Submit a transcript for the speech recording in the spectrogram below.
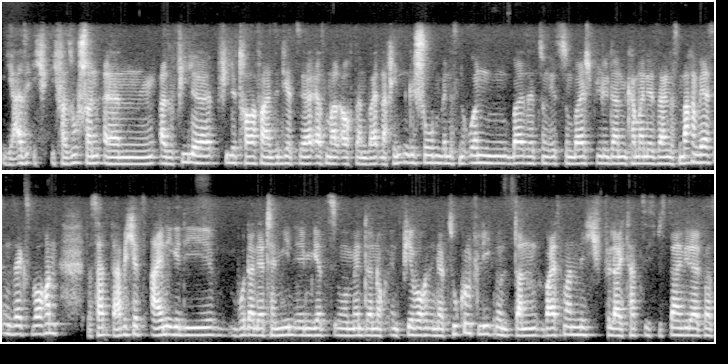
Ja, also ich, ich versuche schon, ähm, also viele, viele Trauerfeiern sind jetzt ja erstmal auch dann weit nach hinten geschoben. Wenn es eine Urnenbeisetzung ist zum Beispiel, dann kann man ja sagen, das machen wir erst in sechs Wochen. Das hat, da habe ich jetzt einige, die, wo dann der Termin eben jetzt im Moment dann noch in vier Wochen in der Zukunft liegt und dann weiß man nicht, vielleicht hat sich bis dahin wieder etwas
